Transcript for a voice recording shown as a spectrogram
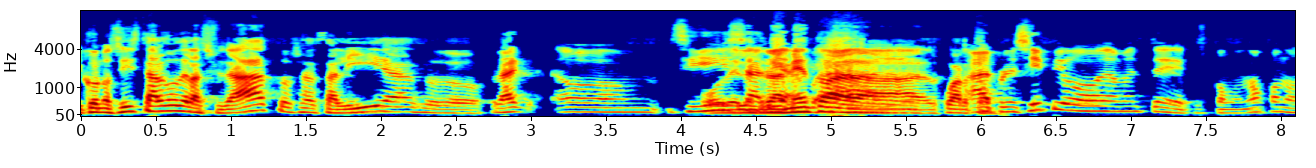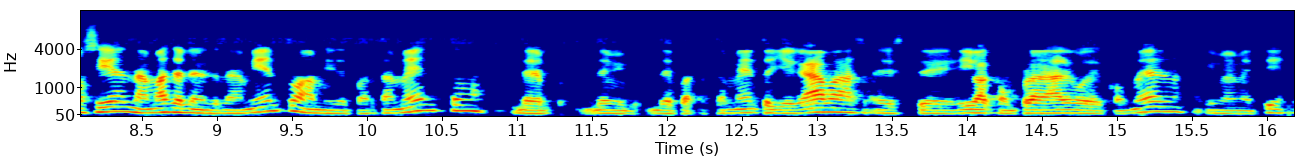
¿Y conociste algo de la ciudad? O sea, salías o... Prac- um, sí, O del salía- entrenamiento al cuarto. Al principio, obviamente, pues como no conocía nada más del entrenamiento, a mi departamento, de, de mi departamento llegaba, este, iba a comprar algo de comer y me metí.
